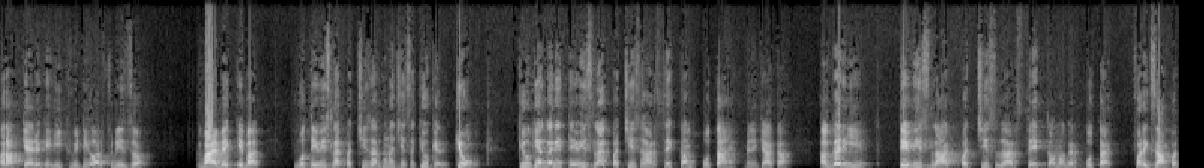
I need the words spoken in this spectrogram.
और आप कह रहे हो कि इक्विटी और फ्री रिज़र्व बायबैक के बाद वो तेईस लाख पच्चीस हज़ार होना चाहिए ऐसा क्यों कह रहे हो? क्यों? क्योंकि अगर ये तेईस लाख पच्चीस हज़ार से कम होता है, मैंने क्या कहा? अगर ये तेईस लाख पच्चीस हज़ार से कम अगर होता है फॉर एग्ज़ाम्पल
